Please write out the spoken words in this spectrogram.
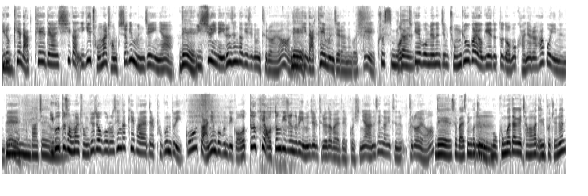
이렇게 음. 낙태에 대한 시각 이게 정말 정치적인 문제이냐 네. 이슈이냐 이런 생각이 지금 들어요. 네. 이 낙태의 문제라는 것이 그렇습니다. 어떻게 보면은 지금 종교가 여기에도 또 너무 관여를 하고 있는데 음, 맞아요. 이것도 정말 종교적으로 생각해봐야 될 부분도 있고 또 아닌 부분도 있고 어떻게 어떤 기준으로 이 문제를 들여다봐야 될 것이냐 하는 생각이 들, 어요 네, 그래서 말씀인 것처럼 음. 뭐 공화당의 장악한 일부주는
